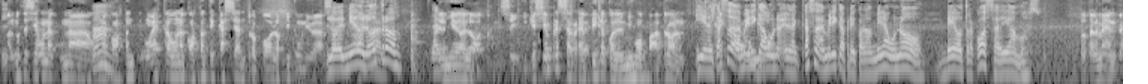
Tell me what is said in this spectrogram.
digo, no sé si es una, una, una Ah. constante nuestra o una constante casi antropológica universal. ¿Lo del miedo ¿no? al otro? El miedo al otro, sí. Y que siempre se replica con el mismo patrón. Y en el caso Es de América, uno- uno, en el caso de América precolombina, uno ve otra cosa, digamos. Totalmente,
